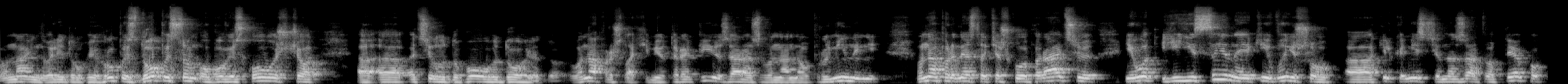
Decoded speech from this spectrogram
Вона інвалід другої групи з дописом обов'язково, що е, е, цілодобового догляду. Вона пройшла хіміотерапію. Зараз вона на опроміненні. Вона перенесла тяжку операцію. І от її син, який вийшов кілька місяців назад в аптеку,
